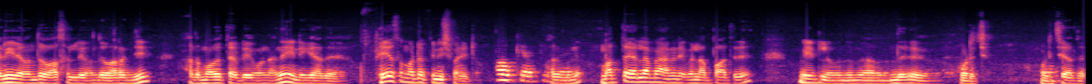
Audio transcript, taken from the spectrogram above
வெளியில் வந்து வாசல்லே வந்து வரைஞ்சி அந்த முகத்தை அப்படியே கொண்டாந்து இன்றைக்கி அதை ஃபேஸை மட்டும் ஃபினிஷ் பண்ணிட்டோம். அது வந்து மற்ற எல்லாமே அரண்டை எல்லாம் பார்த்துட்டு வீட்டில் வந்து அது வந்து முடிச்சோம் முடிச்சு அது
